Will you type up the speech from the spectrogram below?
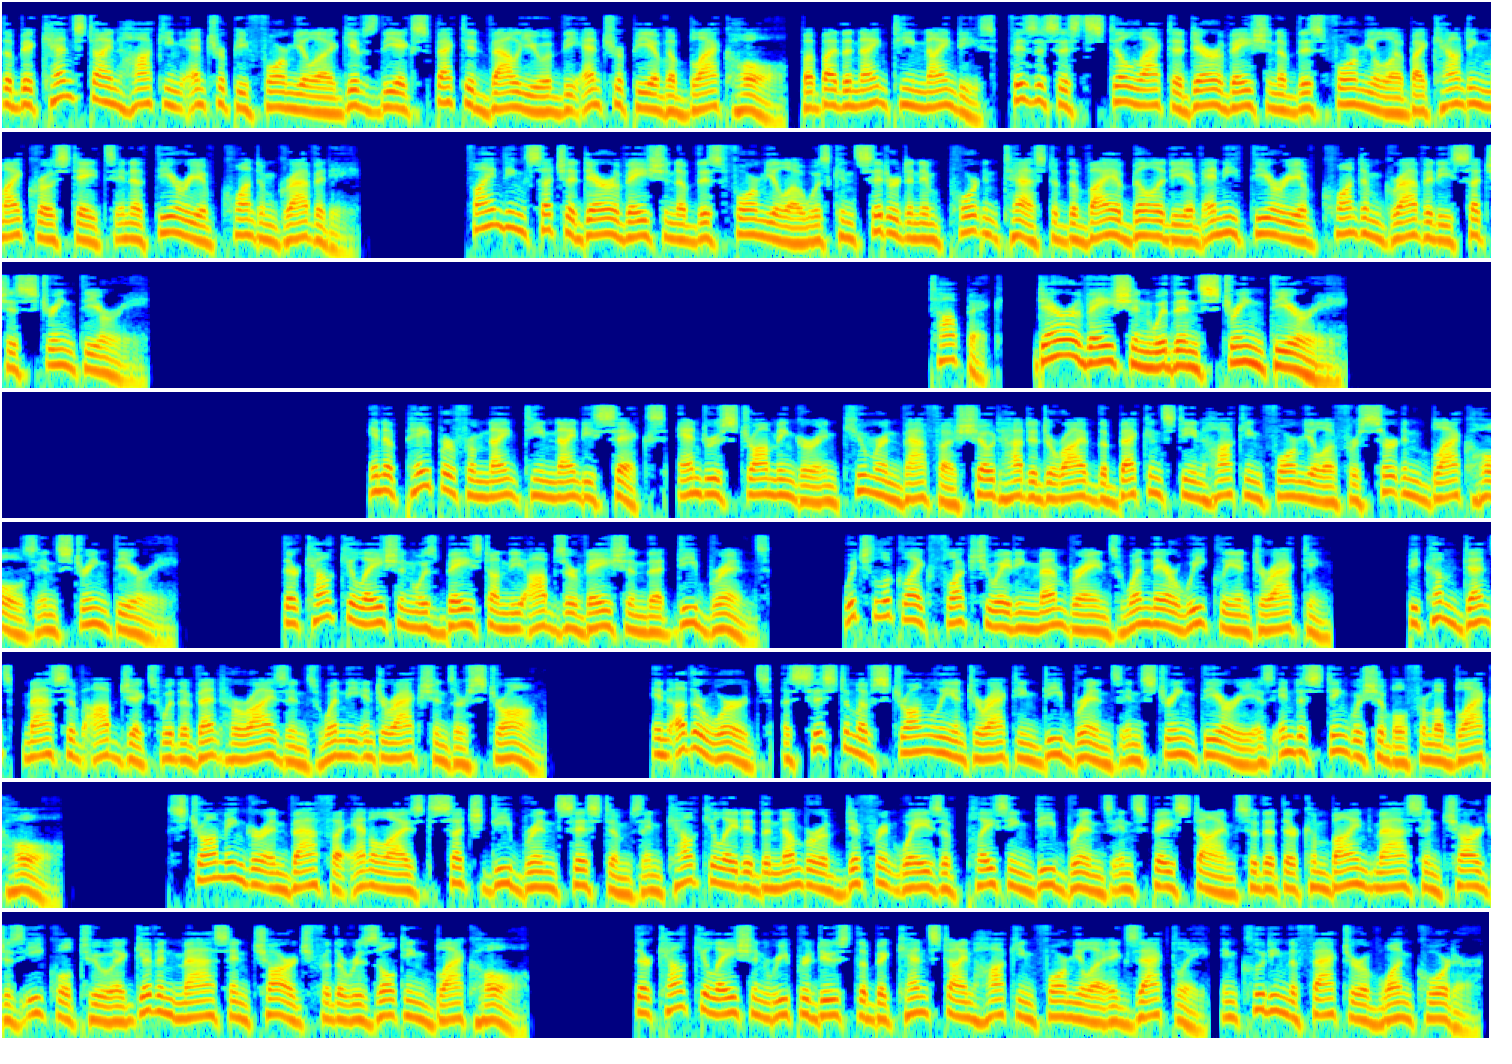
The Bekenstein–Hawking entropy formula gives the expected value of the entropy of a black hole, but by the 1990s, physicists still lacked a derivation of this formula by counting microstates in a theory of quantum gravity. Finding such a derivation of this formula was considered an important test of the viability of any theory of quantum gravity such as string theory. Derivation within string theory In a paper from 1996, Andrew Strominger and Cumrun Vafa showed how to derive the Bekenstein-Hawking formula for certain black holes in string theory. Their calculation was based on the observation that d branes—which look like fluctuating membranes when they are weakly interacting—become dense, massive objects with event horizons when the interactions are strong. In other words, a system of strongly interacting d branes in string theory is indistinguishable from a black hole. Strominger and Vafa analyzed such d brane systems and calculated the number of different ways of placing d branes in spacetime so that their combined mass and charge is equal to a given mass and charge for the resulting black hole. Their calculation reproduced the Bekenstein-Hawking formula exactly, including the factor of one quarter.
